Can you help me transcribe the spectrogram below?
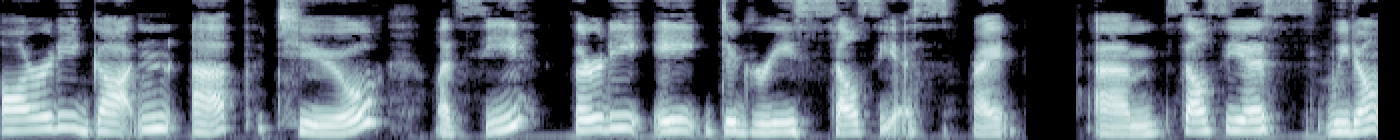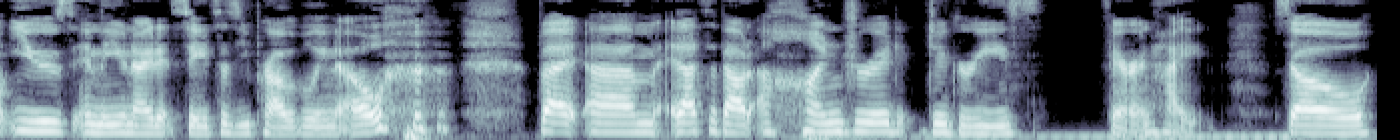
already gotten up to, let's see, 38 degrees Celsius, right? Um, Celsius, we don't use in the United States, as you probably know, but, um, that's about a hundred degrees Fahrenheit. So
